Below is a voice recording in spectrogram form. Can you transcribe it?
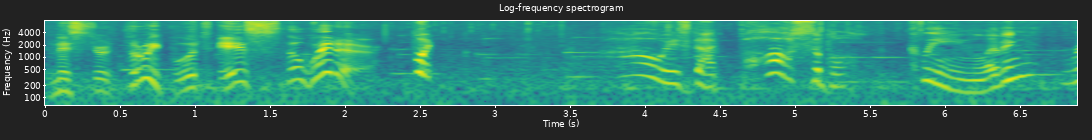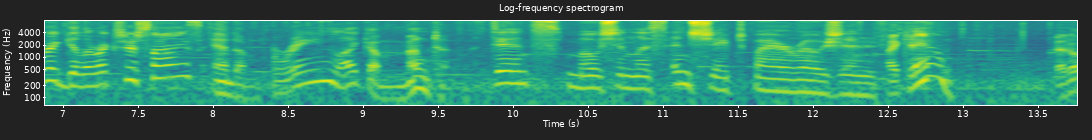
Mr. Threepwood is the winner. But how is that possible? Clean living, regular exercise, and a brain like a mountain. Dense, motionless, and shaped by erosion. I can. Better.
